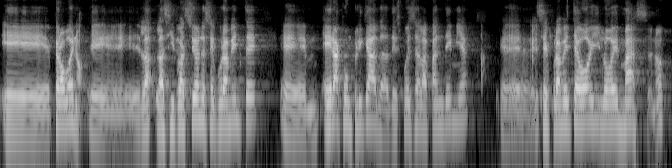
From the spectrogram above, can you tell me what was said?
Eh, pero bueno, la, la, situación seguramente era complicada después de la pandemia eh, seguramente hoy lo es más, ¿no?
